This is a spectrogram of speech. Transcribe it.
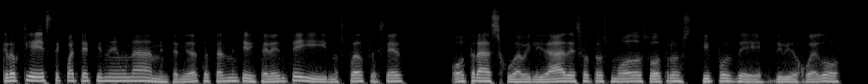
creo que este cuate tiene una mentalidad totalmente diferente y nos puede ofrecer otras jugabilidades, otros modos, otros tipos de, de videojuego,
